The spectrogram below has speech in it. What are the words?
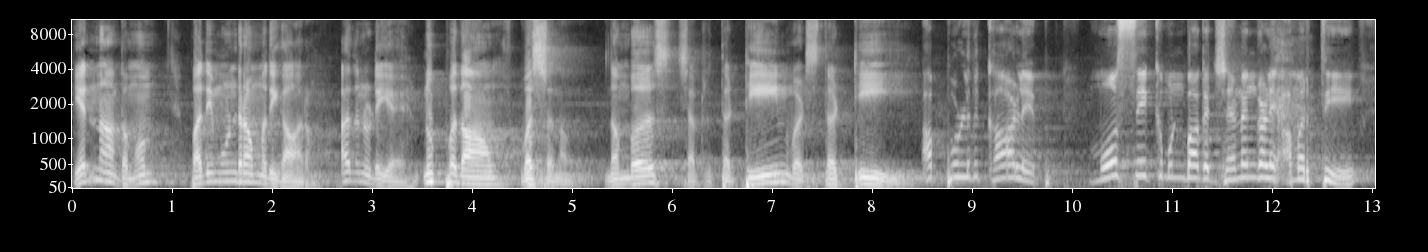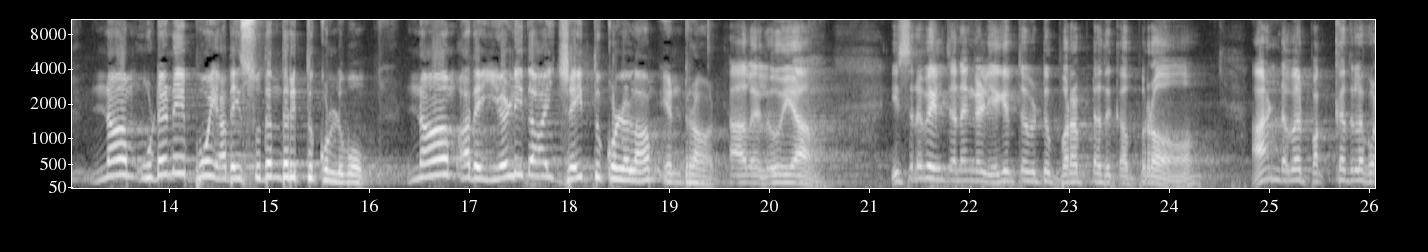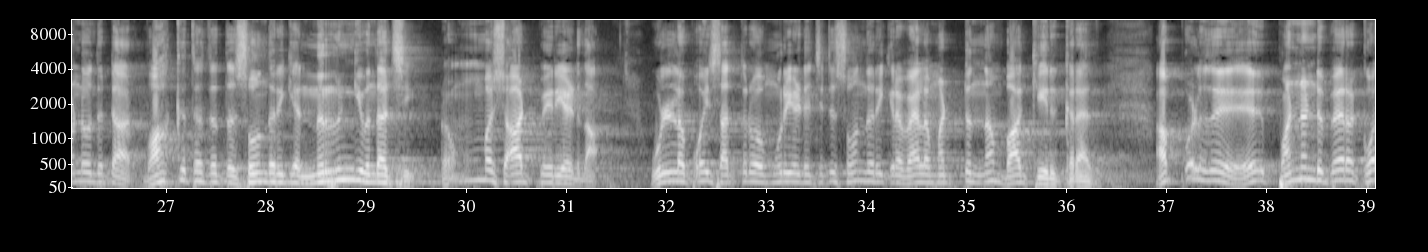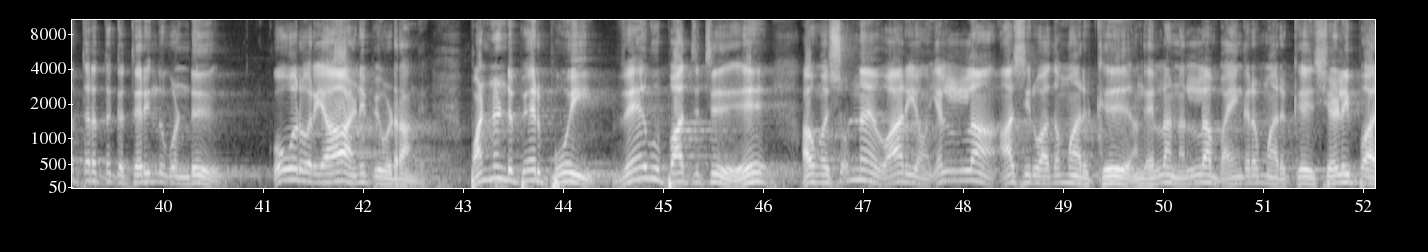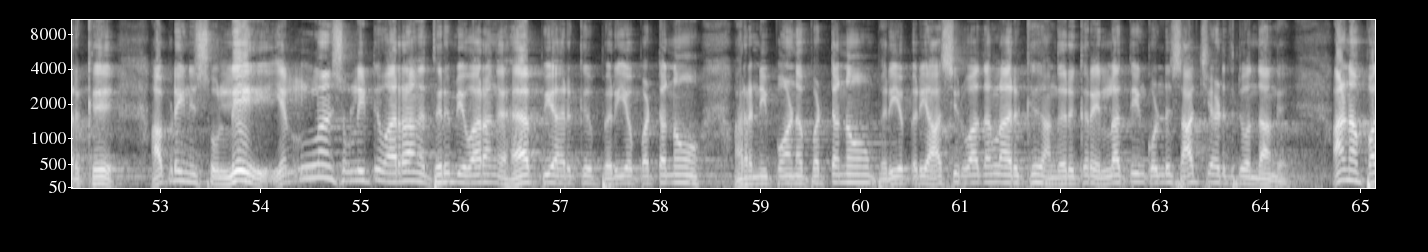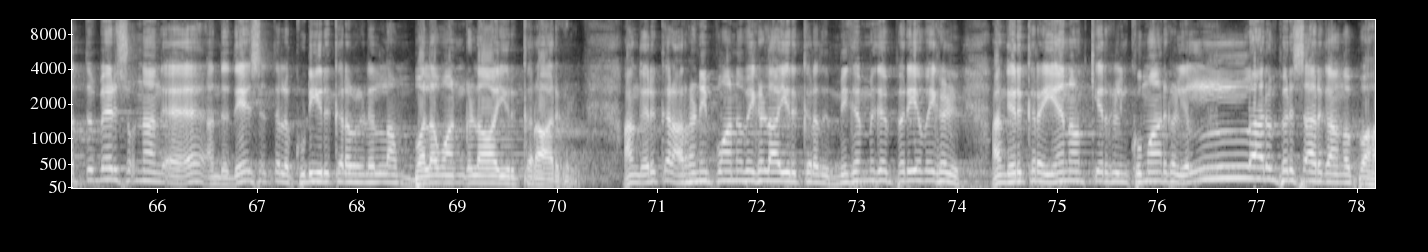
என்னாகமும் பதிமூன்றாம் அதிகாரம். அதனுடைய முப்பதாம் வசனம். Numbers chapter thirteen verse thirty அப்பொழுது காலேப் மோசேக்கு முன்பாக ஜனங்களை அமர்த்தி நாம் உடனே போய் அதை சுதந்தரித்துக் கொள்ளுவோம். நாம் அதை எளிதாய் ஜெயித்துக் கொள்ளலாம் என்றான். இஸ்ரவேல் ஜனங்கள் எகிப்தை விட்டு புறப்பட்டதுக்கு அப்புறம் ஆண்டவர் பக்கத்தில் கொண்டு வந்துட்டார். வாக்கு தத்தத்தை சுதந்திரிக்க நெருங்கி வந்தாச்சு. ரொம்ப ஷார்ட் பீரியட் தான். உள்ளே போய் சத்துருவை முறியடிச்சிட்டு சுதந்திரிக்கிற வேலை மட்டும்தான் பாக்கி இருக்கிறது. அப்பொழுது பன்னெண்டு பேரை கோத்தரத்துக்கு தெரிந்து கொண்டு ஒவ்வொருவரையாக அனுப்பி விடுறாங்க. பன்னெண்டு பேர் போய் வேவு பார்த்துட்டு அவங்க சொன்ன வாரியம் எல்லாம் ஆசீர்வாதமாக இருக்குது அங்கே எல்லாம் நல்லா பயங்கரமாக இருக்குது செழிப்பாக இருக்குது அப்படின்னு சொல்லி எல்லாம் சொல்லிட்டு வர்றாங்க. திரும்பி வராங்க. ஹாப்பியாக இருக்குது பெரிய பட்டணம் அரணிப்பான பட்டணம் பெரிய பெரிய ஆசீர்வாதங்களாக இருக்குது அங்கே இருக்கிற எல்லாத்தையும் கொண்டு சாட்சி எடுத்துகிட்டு வந்தாங்க. ஆனால் பத்து பேர் சொன்னாங்க அந்த தேசத்தில் குடியிருக்கிறவர்கள் எல்லாம் பலவான்களாக இருக்கிறார்கள் அங்கே இருக்கிற அரணிப்பானவைகளாக இருக்கிறது மிக மிக பெரியவைகள். அங்கே இருக்கிற ஏனாக்கியர்களின் குமார்கள் எல்லாரும் பெருசாக இருக்காங்கப்பா.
